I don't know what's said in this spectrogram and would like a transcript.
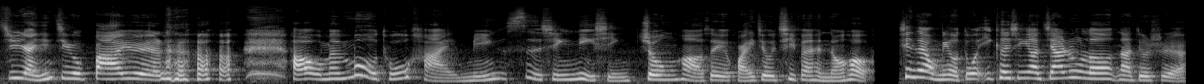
居然已经进入八月了。好，我们木土海冥四星逆行中哈，所以怀旧气氛很浓厚。现在我们有多一颗星要加入喽，那就是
